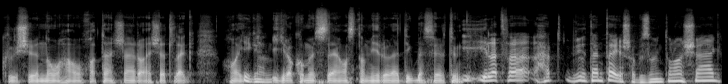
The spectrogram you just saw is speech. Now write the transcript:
külső know-how hatására esetleg, ha Igen. Így, így rakom össze azt, amiről eddig beszéltünk. I- illetve, hát miután teljes a bizonytalanság,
